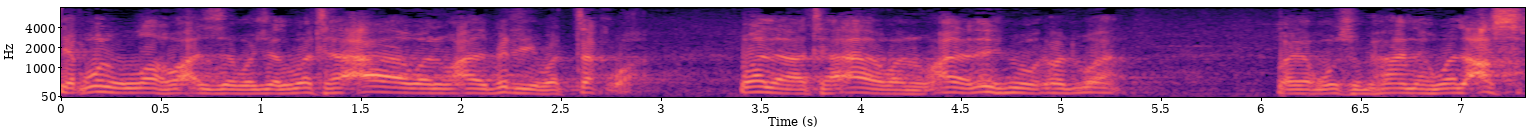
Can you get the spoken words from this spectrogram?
يقول الله عز وجل وتعاونوا على البر والتقوى ولا تعاونوا على الإثم والعدوان ويقول سبحانه والعصر.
